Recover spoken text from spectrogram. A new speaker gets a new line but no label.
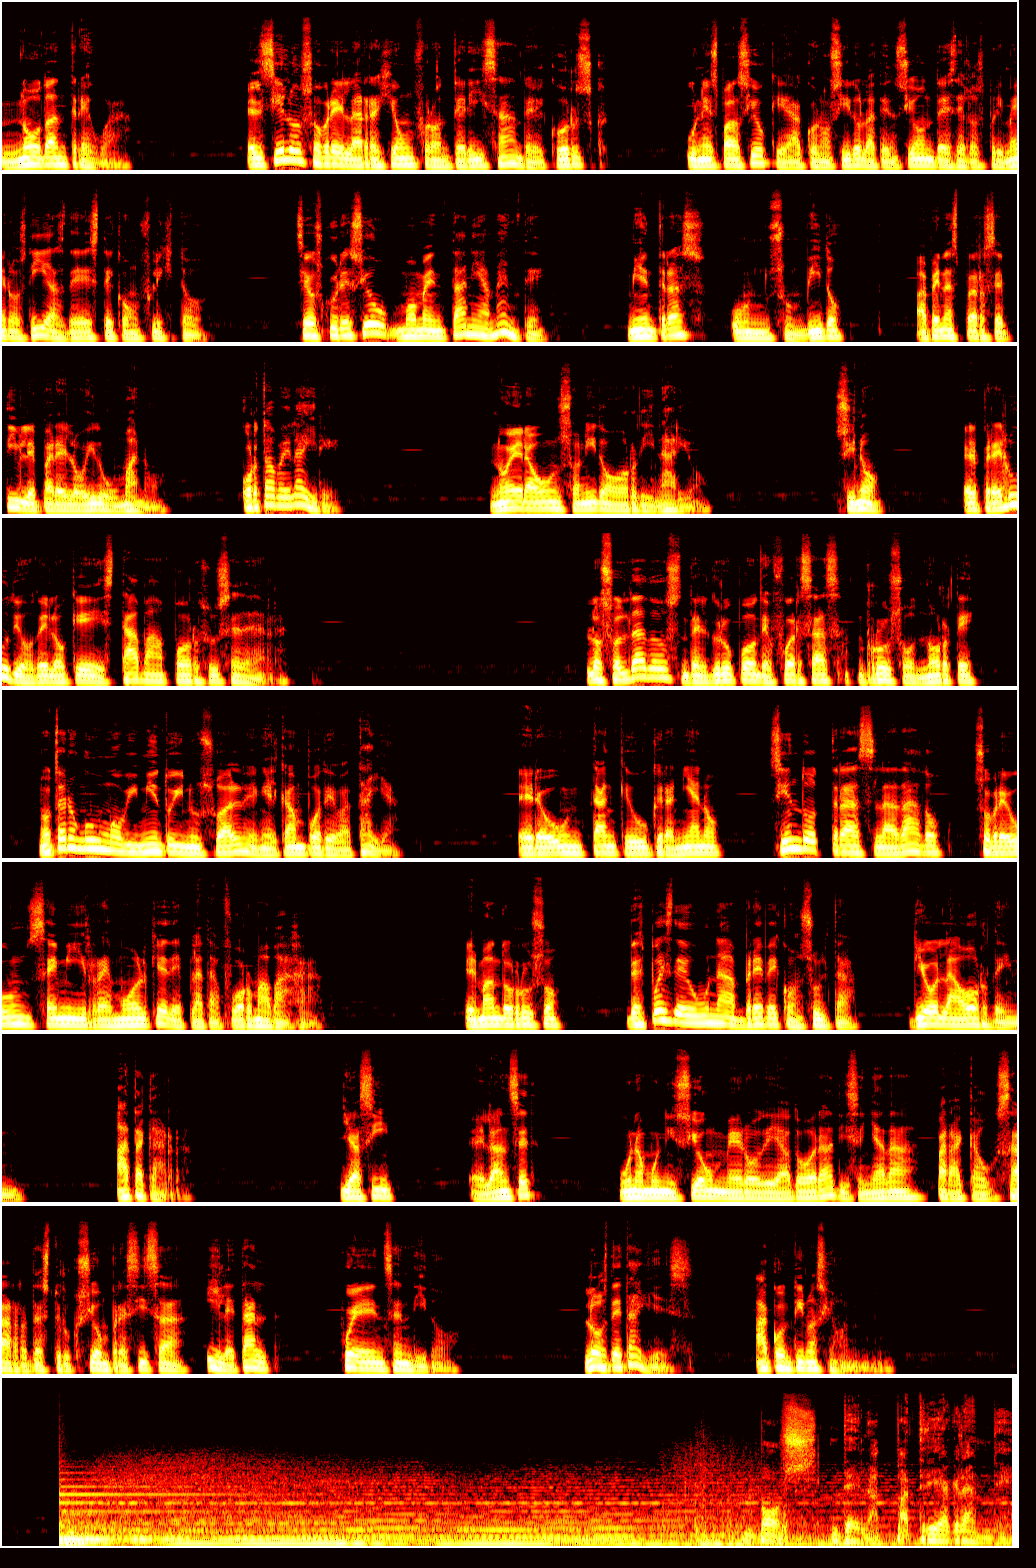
no dan tregua. El cielo sobre la región fronteriza de Kursk, un espacio que ha conocido la atención desde los primeros días de este conflicto, se oscureció momentáneamente, mientras un zumbido, apenas perceptible para el oído humano, cortaba el aire. No era un sonido ordinario, sino el preludio de lo que estaba por suceder. Los soldados del grupo de fuerzas ruso norte notaron un movimiento inusual en el campo de batalla. Era un tanque ucraniano siendo trasladado sobre un semirremolque de plataforma baja. El mando ruso, después de una breve consulta, dio la orden atacar. Y así, el Lancet, una munición merodeadora diseñada para causar destrucción precisa y letal, fue encendido. Los detalles a continuación.
Voz de la Patria Grande.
